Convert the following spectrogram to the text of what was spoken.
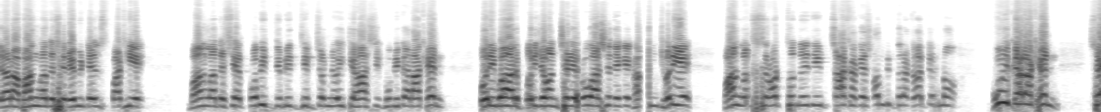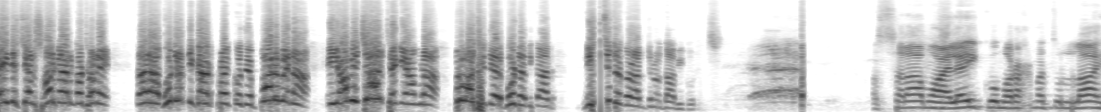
যারা বাংলাদেশের রেমিটেন্স পাঠিয়ে বাংলাদেশের প্রবৃদ্ধি বৃদ্ধির জন্য ঐতিহাসিক ভূমিকা রাখেন। পরিবার, পরিজন ছেড়ে প্রবাসী থেকে ঘাম ঝরিয়ে বাংলাদেশের অর্থনৈতিক চাকাকে সমৃদ্ধ রাখার জন্য ভূমিকা রাখেন। সেই দেশের সরকার গঠনে তারা ভোটাধিকার প্রয়োগ করতে পারবে না। এই অবিচার থেকে আমরা প্রবাসীদের ভোটাধিকার নিশ্চিত করার জন্য দাবি করছি। আসসালামু আলাইকুম রহমতুল্লাহ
